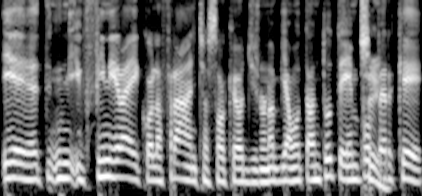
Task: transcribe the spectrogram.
E t- finirei con la Francia, so che oggi non abbiamo tanto tempo Sì. perché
